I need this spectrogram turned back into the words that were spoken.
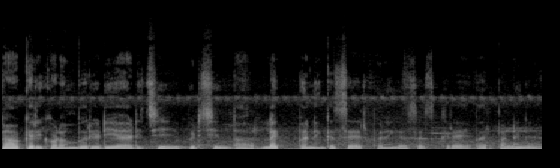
காக்கறி குழம்பு ரெடி ஆகிடுச்சு பிடிச்சிருந்தால் லைக் பண்ணுங்கள் ஷேர் பண்ணுங்கள் சப்ஸ்கிரைபர் பண்ணுங்கள்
